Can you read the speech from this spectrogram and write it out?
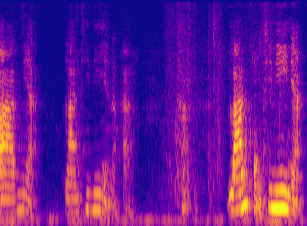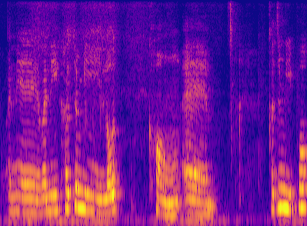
ร้านเนี่ยร้านที่นี่นะคะ ค่ะร้านของที่นี่เนี่ยวันนี้วันนี้เขาจะมีรถของเออเขาจะมีพวก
